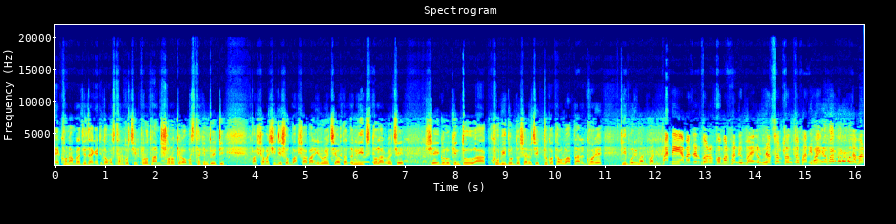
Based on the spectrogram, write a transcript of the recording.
এখন আমরা যে জায়গাটিতে অবস্থান করছি প্রধান সড়কের অবস্থা কিন্তু এটি। পাশাপাশি যেসব বাসা বাড়ি রয়েছে অর্থাৎ নিচতলা রয়েছে সেইগুলো কিন্তু খুবই দুর্দশায় রয়েছে। একটু কথা বলব আপনার ঘরে কি পরিমাণ পানি? পানি আমাদের গরম কমর পানি ভাই আমরা চলতে চলতে পারি না। আমার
